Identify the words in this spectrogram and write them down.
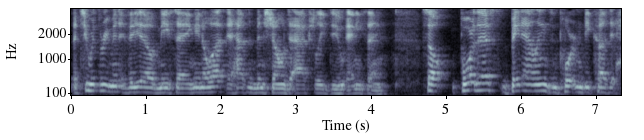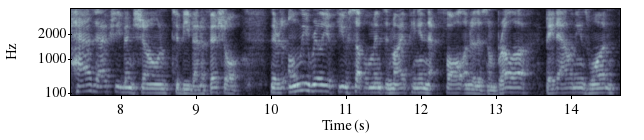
a two or three minute video of me saying, you know what, it hasn't been shown to actually do anything. So for this, beta-alanine is important because it has actually been shown to be beneficial. There's only really a few supplements, in my opinion, that fall under this umbrella. Beta-alanine is one,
